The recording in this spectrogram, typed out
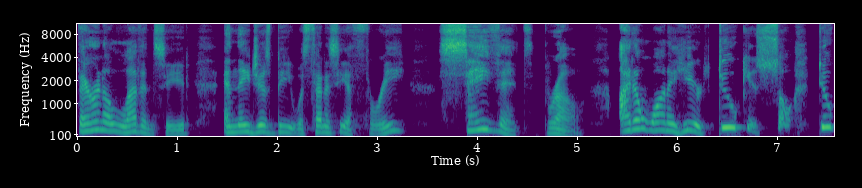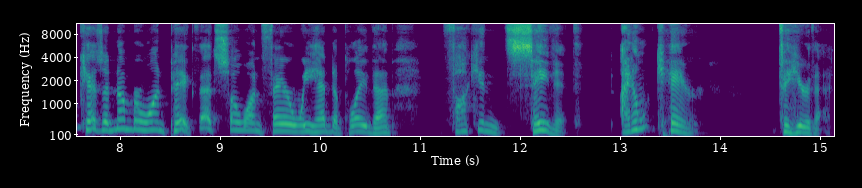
They're an 11 seed and they just beat, was Tennessee a three? Save it, bro. I don't want to hear Duke is so, Duke has a number one pick. That's so unfair. We had to play them. Fucking save it. I don't care to hear that.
